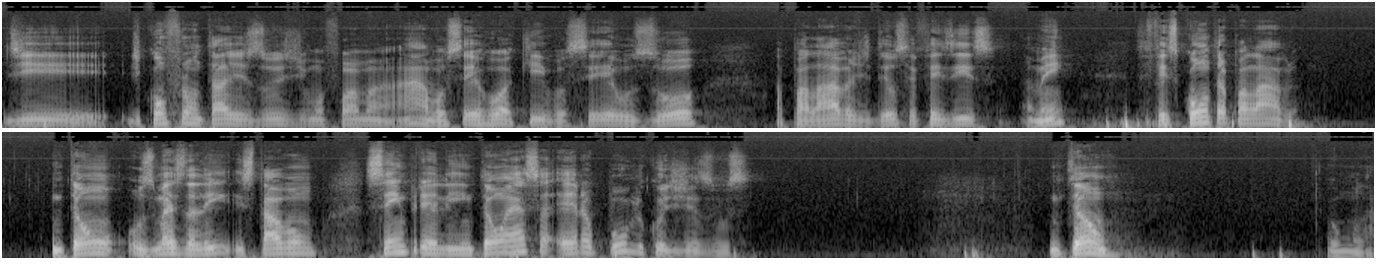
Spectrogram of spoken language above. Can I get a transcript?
de, de confrontar Jesus de uma forma: ah, você errou aqui, você usou a palavra de Deus, você fez isso. Amém? Você fez contra a palavra. Então, os mestres da lei estavam sempre ali. Então, essa era o público de Jesus. Então, vamos lá.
